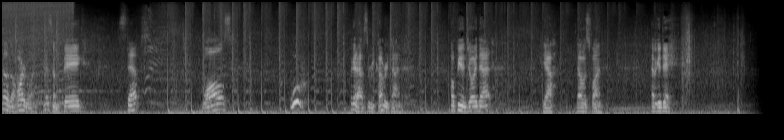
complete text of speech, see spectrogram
that was a hard one. There's some big steps, walls. Woo! I gotta have some recovery time. Hope you enjoyed that. Yeah, that was fun. Have a good day.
